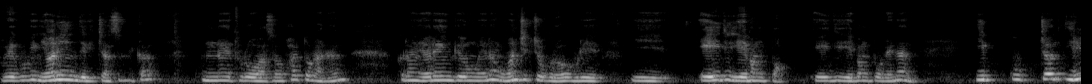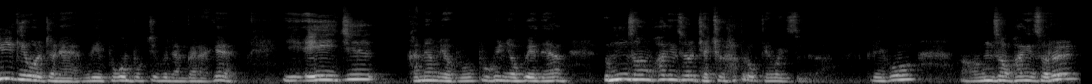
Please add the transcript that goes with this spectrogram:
외국인 연예인들 있지 않습니까? 국내에 들어와서 활동하는 그런 연예인 경우에는 원칙적으로 우리 이 에이즈 예방법, 에이즈 예방법에는 입국 전 1개월 전에 우리 보건복지부 장관에게 이 에이즈 감염 여부, 복균 여부에 대한 음성 확인서를 제출하도록 되어 있습니다. 그리고 어, 음성 확인서를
